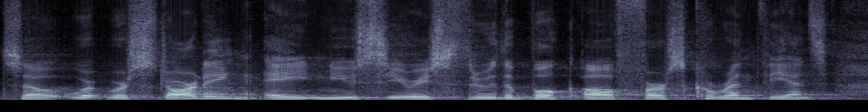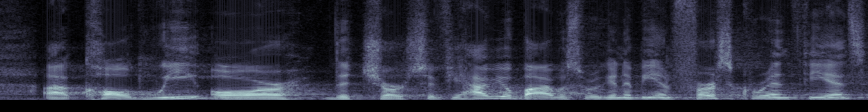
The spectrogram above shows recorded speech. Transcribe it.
So we're, starting a new series through the book of First Corinthians uh, called We Are the Church. So if you have your Bibles, we're going to be in 1 Corinthians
